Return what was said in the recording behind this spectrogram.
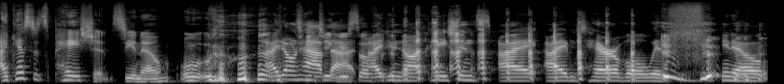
I guess it's patience, you know. I don't have that. yourself- I do not patience. I I'm terrible with, you know,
